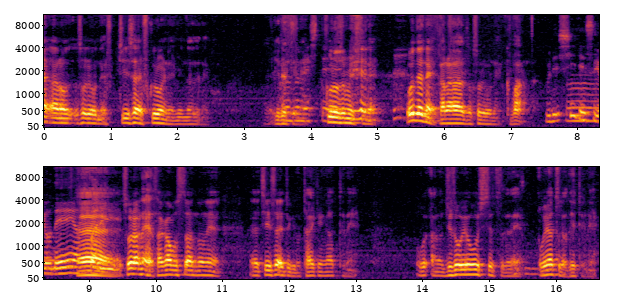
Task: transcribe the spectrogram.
あのそれをね小さい袋にねみんなでね入れてね袋袋詰めしてねそれでね必ずそれをね配るんだ。嬉しいですよね。やっぱり。ええ。それはね坂本さんのねえー小さい時の体験があってねおあの児童養護施設でねおやつが出てね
